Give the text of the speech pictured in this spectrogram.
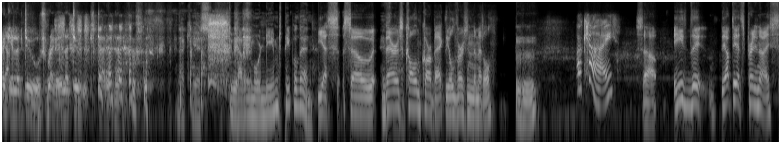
Regular dudes, regular dudes. In that case, do we have any more named people then? Yes. So Who's there's that? Colin Corbec, the old version in the middle. hmm Okay. So he's the the update's pretty nice.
